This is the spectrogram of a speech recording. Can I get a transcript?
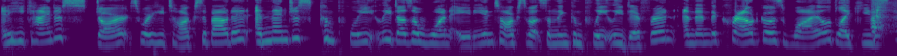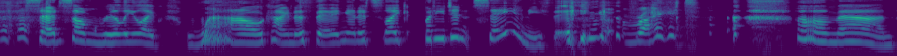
and he kind of starts where he talks about it and then just completely does a 180 and talks about something completely different. And then the crowd goes wild, like he's said some really like wow kind of thing. And it's like, but he didn't say anything. right? oh man.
